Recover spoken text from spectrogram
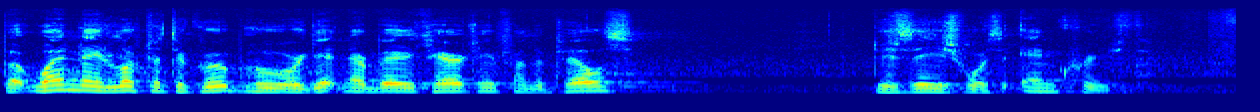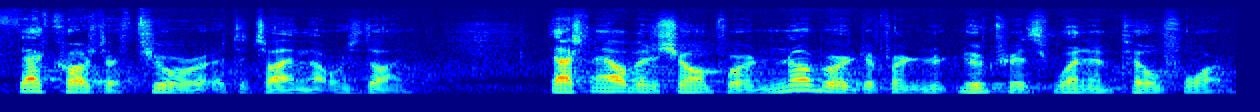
But when they looked at the group who were getting their beta carotene from the pills, disease was increased. That caused a furor at the time that was done. That's now been shown for a number of different nutrients when in pill form.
